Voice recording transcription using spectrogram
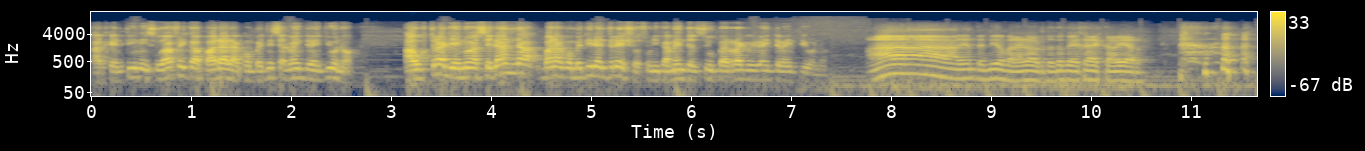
Argentina y Sudáfrica para la competencia del 2021. Australia y Nueva Zelanda van a competir entre ellos únicamente el Super Rugby 2021. Ah, había entendido para el orto, tengo que dejar de escabear.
